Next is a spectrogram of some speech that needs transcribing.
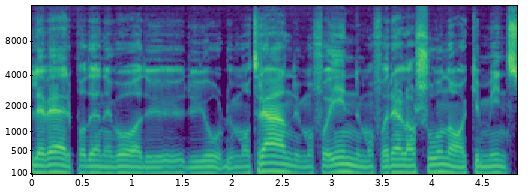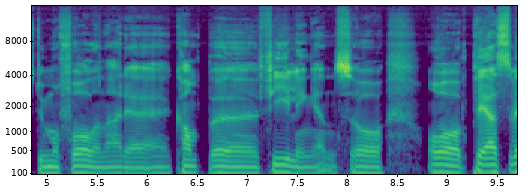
levere på det nivået du, du, gjorde. Du må trene, du må få inn, du må få relasjoner, og ikke minst du må få den her eh, kampfeelingen. og PSV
